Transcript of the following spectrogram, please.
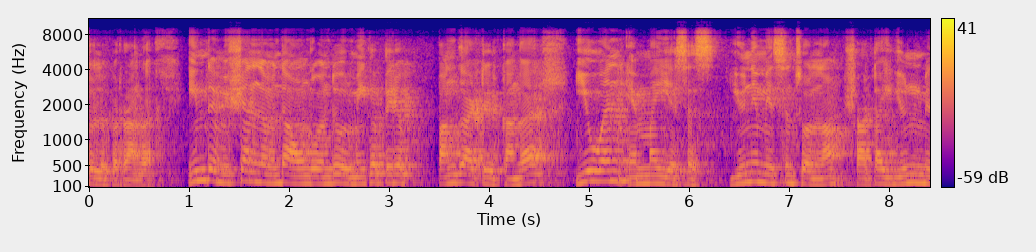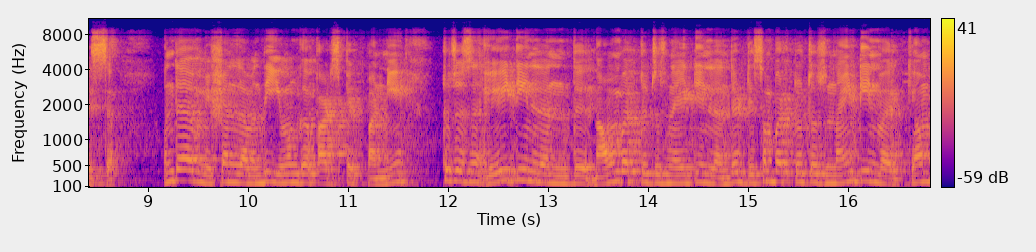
சொல்லப்படுறாங்க. இந்த மிஷனில் வந்து அவங்க வந்து ஒரு மிகப்பெரிய பங்காற்றிருக்காங்க. யுஎன்எம்ஐஎஸ்எஸ் யூனிமிஸ்ன்னு சொல்லலாம். ஷார்ட்டாக யுன்மிஸ் அந்த மிஷனில் வந்து இவங்க பார்ட்டிசிபேட் பண்ணி டூ தௌசண்ட் எயிட்டீன்லேருந்து நவம்பர் டூ தௌசண்ட் எயிட்டீன்லேருந்து டிசம்பர் டூ தௌசண்ட் நைன்டீன் வரைக்கும்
